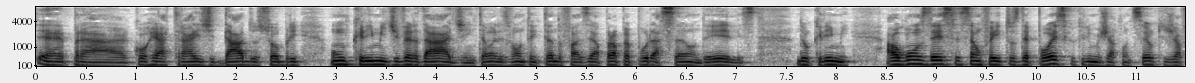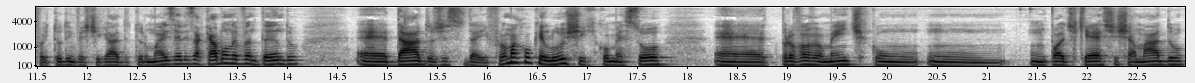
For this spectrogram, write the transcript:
é, para correr atrás de dados sobre um crime de verdade. Então eles vão tentando fazer a própria apuração deles do crime. Alguns desses são feitos depois que o crime já aconteceu, que já foi tudo investigado e tudo mais, e eles acabam levantando é, dados disso daí. Foi uma coqueluche que começou é, provavelmente com um, um podcast chamado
